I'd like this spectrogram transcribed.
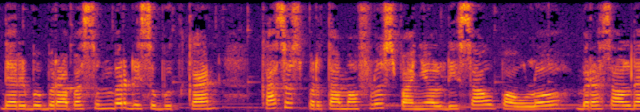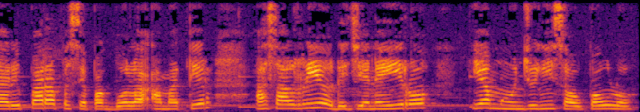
Dari beberapa sumber disebutkan, kasus pertama flu Spanyol di Sao Paulo berasal dari para pesepak bola amatir asal Rio de Janeiro yang mengunjungi Sao Paulo.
